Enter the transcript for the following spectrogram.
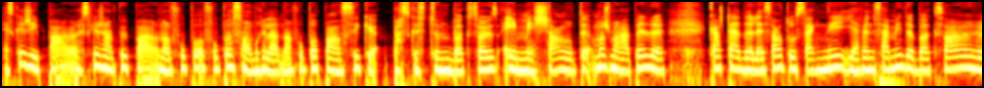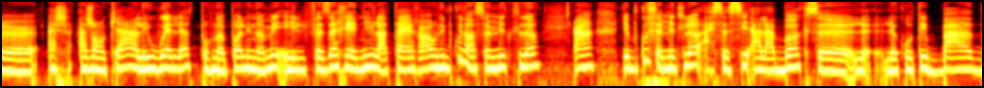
Est-ce que j'ai peur? Est-ce que j'ai un peu peur? Non, faut pas, faut pas sombrer là-dedans. Faut pas penser que parce que c'est une boxeuse, elle est méchante. Moi, je me rappelle euh, quand j'étais adolescente au Saguenay, il y avait une famille de boxeurs euh, à Jonquière, les Ouellettes pour ne pas les nommer, et ils faisaient régner la terreur. On est beaucoup dans ce mythe-là. Hein? Il y a beaucoup ce mythe-là associé à la boxe, euh, le, côté bad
